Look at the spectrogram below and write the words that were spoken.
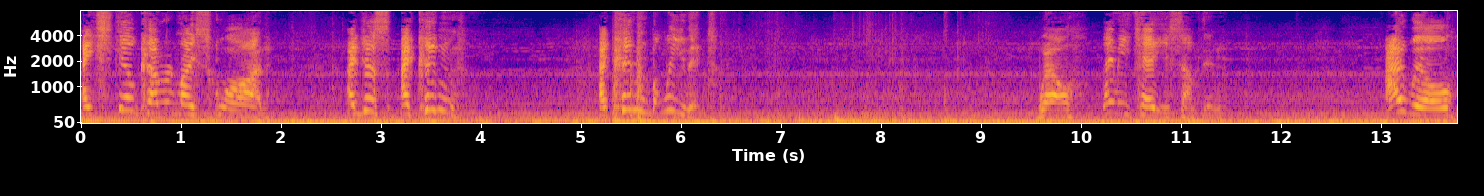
I still covered my squad. I just I couldn't I couldn't believe it. Well, let me tell you something. I will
